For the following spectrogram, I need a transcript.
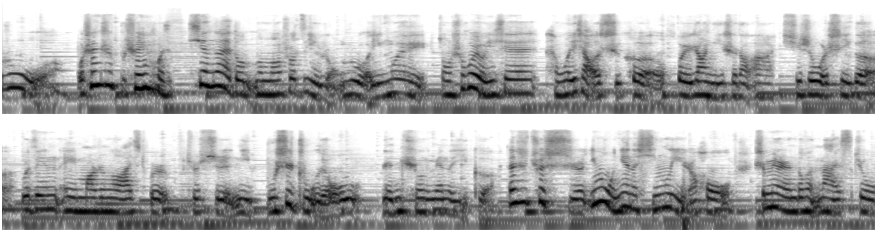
入，我甚至不确定我现在都能不能说自己融入，因为总是会有一些很微小的时刻，会让你意识到啊，其实我是一个 within a marginalized group，就是你不是主流人群里面的一个。但是确实，因为我念的心理，然后身边人都很 nice，就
